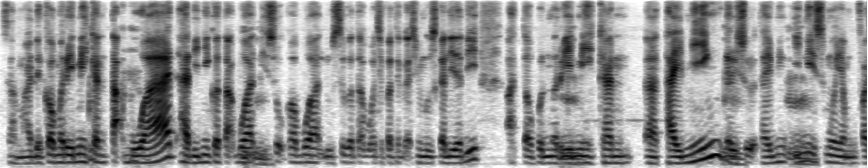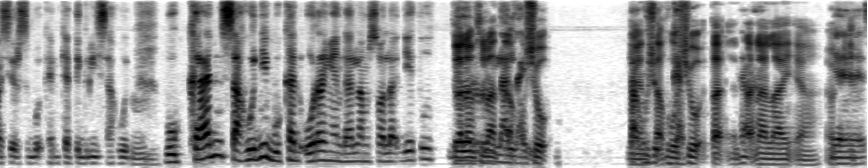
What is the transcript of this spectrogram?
Sama ada kau merimihkan tak buat, hari ni kau tak buat, hmm. esok kau buat, lusa kau tak buat, macam kau cakap seminggu sekali tadi ataupun merimihkan hmm. uh, timing dari hmm. sudut timing, hmm. ini semua yang Mufasir sebutkan kategori sahud. Hmm. Bukan, sahud ni bukan orang yang dalam solat dia tu. Dalam solat tak khusyuk. Tak khusyuk, tak, khusyuk, tak, tak ha. lalai. Ya. Okay. Yes.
